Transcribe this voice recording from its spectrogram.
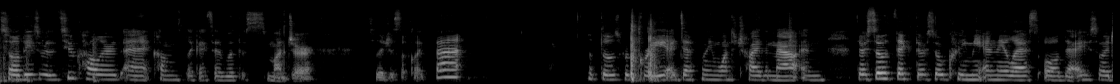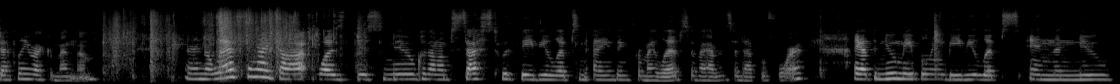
So these were the two colors and it comes, like I said, with a smudger. So they just look like that. But those were great. I definitely want to try them out and they're so thick, they're so creamy, and they last all day. So I definitely recommend them. And the last thing I got was this new, because I'm obsessed with baby lips and anything for my lips, if I haven't said that before. I got the new Maybelline Baby Lips in the new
